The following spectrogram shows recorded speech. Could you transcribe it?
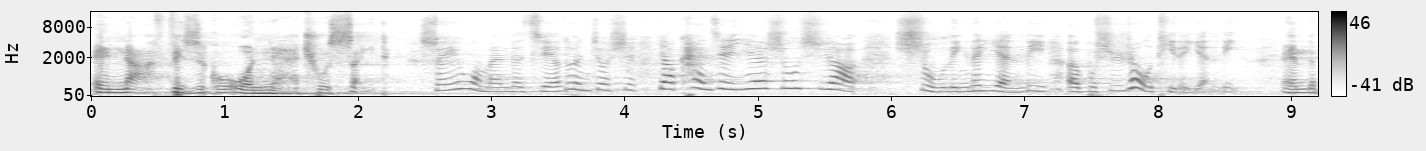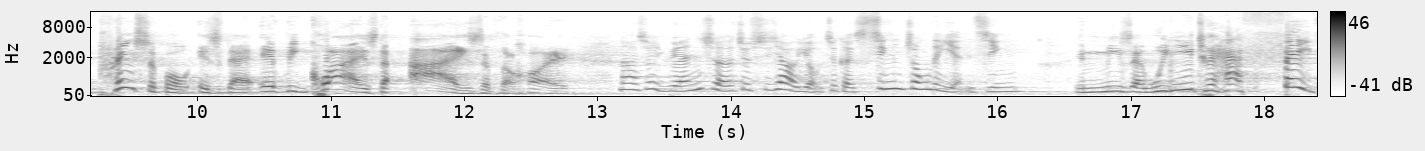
and not physical or natural sight. 所以我们的结论就是要看见耶稣需要属灵的眼力，而不是肉体的眼力。 And the principle is that it requires the eyes of the heart. 那这原则就是要有这个心中的眼睛， It means that we need to have faith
